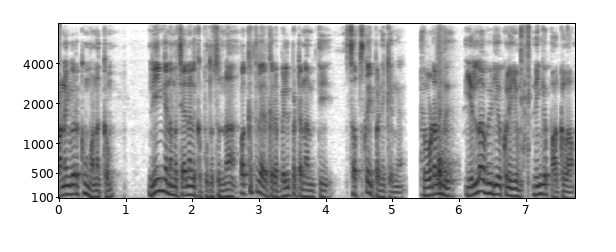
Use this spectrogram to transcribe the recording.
அனைவருக்கும் வணக்கம். நீங்கள் நம்ம சேனலுக்கு புதுசுன்னா பக்கத்தில் இருக்கிற பெல் பட்டன் அமைத்தி சப்ஸ்கிரைப் பண்ணிக்கோங்க. தொடர்ந்து எல்லா வீடியோக்களையும் நீங்கள் பார்க்கலாம்.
